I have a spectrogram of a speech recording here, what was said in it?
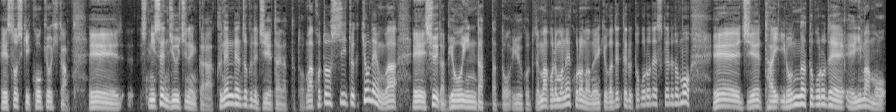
組織公共機関、えー、2011年から9年連続で自衛隊だったと。まあ今年というか去年は、えー、周囲が病院だったということで、まあこれももねコロナの影響が出ているところですけれども、えー、自衛隊いろんなところで、今も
